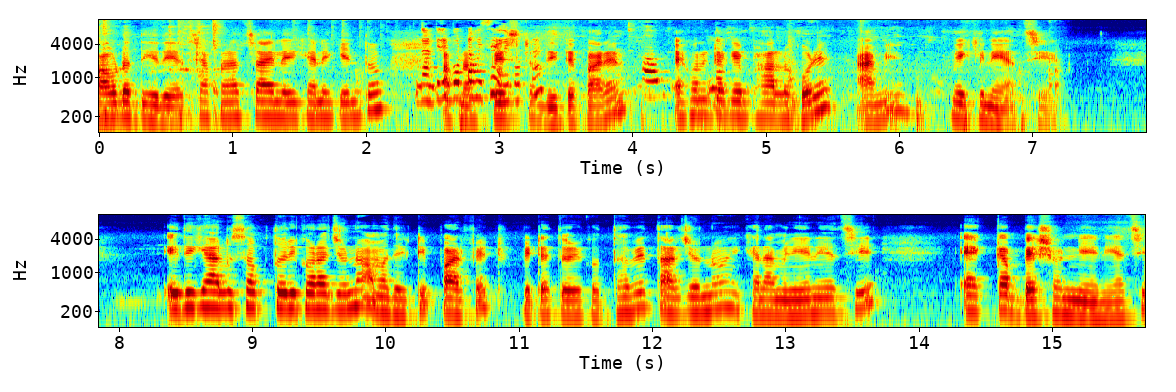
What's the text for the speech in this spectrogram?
পাউডার দিয়ে দিয়েছি। আপনারা চাইলে এখানে কিন্তু আপনার পেস্টটা দিতে পারেন। এখন এটাকে ভালো করে আমি মেখে নিয়েছি। এদিকে আলু চপ তৈরি করার জন্য আমাদের একটি পারফেক্ট বেটার তৈরি করতে হবে। তার জন্য এখানে আমি নিয়ে নিয়েছি এক কাপ বেসন নিয়ে নিয়েছি।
